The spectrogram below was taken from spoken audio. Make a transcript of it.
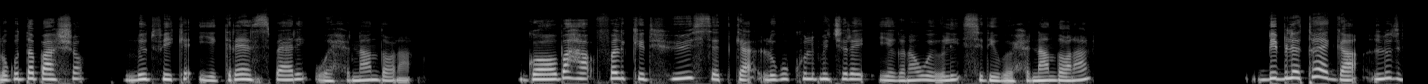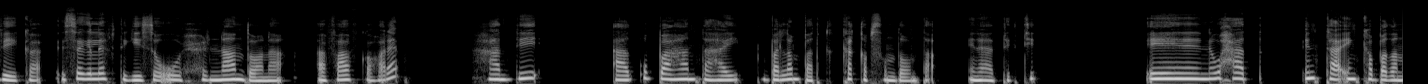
lagu dabaasho ludwika iyo grensbury way xidhnaan doonaan. Goobaha falkid huusadka lagu kulmi jiray iyagana weli sidii way xidhnaan doonaan. Biblioteega ludwika isaga laftigiisa uu xidhnaan doonaa afaafka hore. Haddii aad u baahan tahay ballan baad ka qabsan doontaa inaad tegtid waxaad intaa in ka badan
